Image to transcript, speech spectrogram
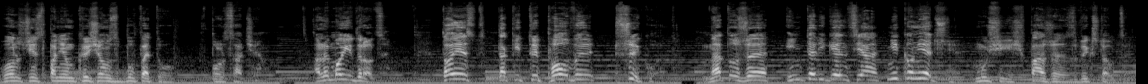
łącznie z panią Krysią z bufetu w Polsacie. Ale moi drodzy, to jest taki typowy przykład na to, że inteligencja niekoniecznie musi iść w parze z wykształceniem.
